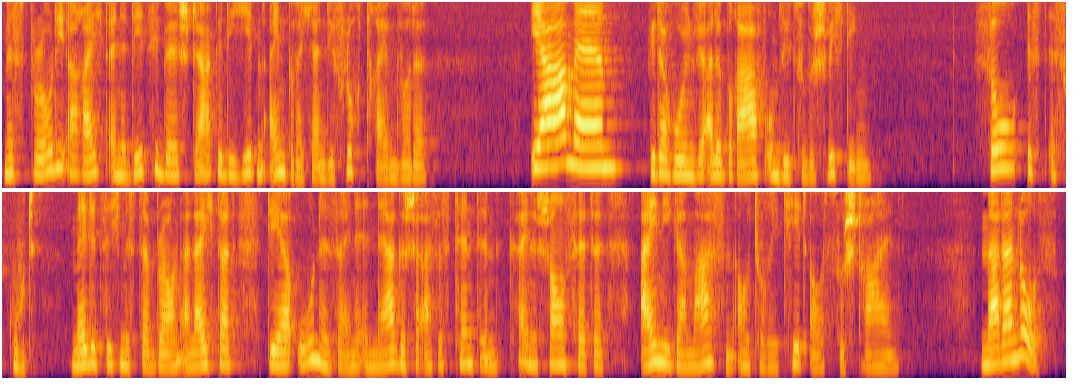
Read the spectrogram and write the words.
Miss Brody erreicht eine Dezibelstärke, die jeden Einbrecher in die Flucht treiben würde. Ja, Ma'am, wiederholen wir alle brav, um sie zu beschwichtigen. So ist es gut, meldet sich Mr. Brown erleichtert, der ohne seine energische Assistentin keine Chance hätte, einigermaßen Autorität auszustrahlen. Na dann los.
